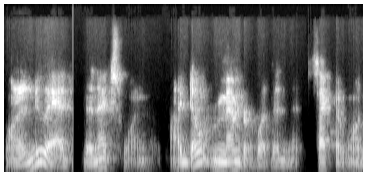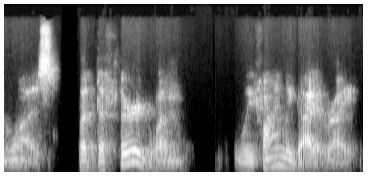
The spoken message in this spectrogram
want a new ad, the next one. I don't remember what the second one was, but the third one we finally got it right.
